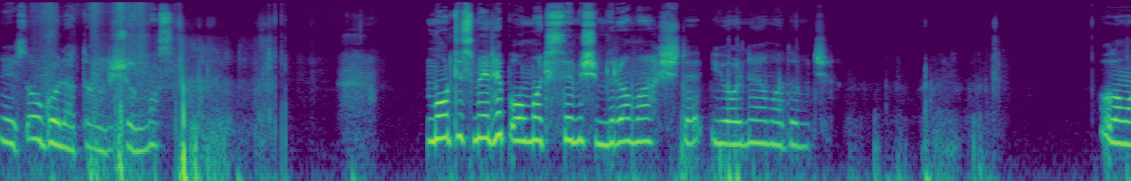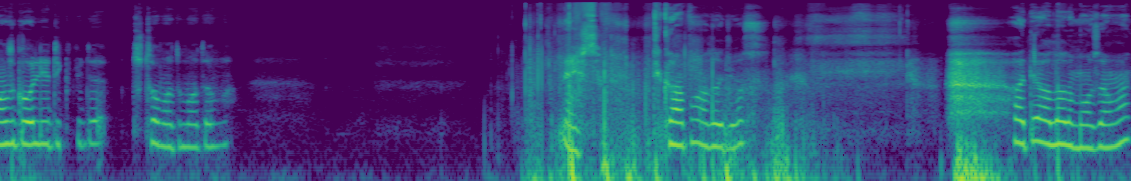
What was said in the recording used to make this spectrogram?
Neyse o gol bir şey olmaz. Mortis Main hep olmak istemişimdir ama işte iyi oynayamadığım için. Olamaz gol yedik bir de tutamadım adamı. Neyse. İntikamı alacağız. Hadi alalım o zaman.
